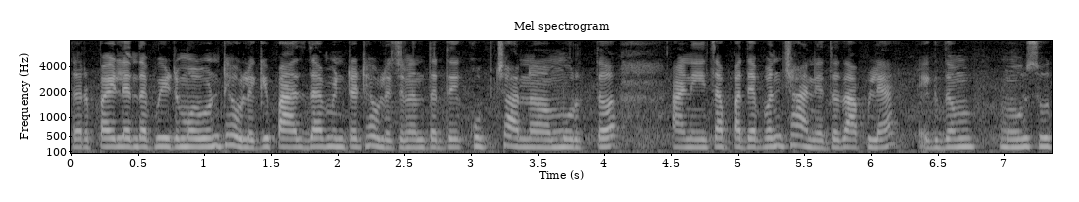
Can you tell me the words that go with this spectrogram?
तर पहिल्यांदा पीठ मळून ठेवलं की पाच दहा मिनटं ठेवल्याच्या नंतर ते खूप छान मुरतं आणि चपात्या पण छान येतात आपल्या. एकदम मऊसूत.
